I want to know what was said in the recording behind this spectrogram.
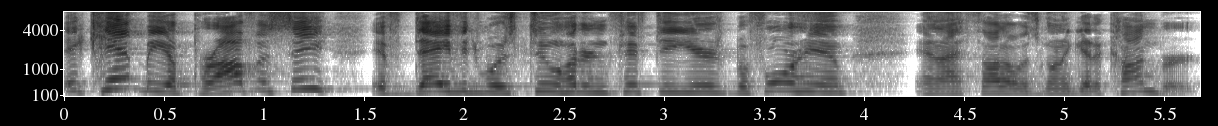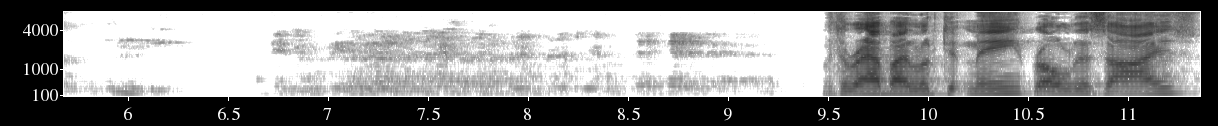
It can't be a prophecy if David was 250 years before him, and I thought I was going to get a convert. But the rabbi looked at me, rolled his eyes,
